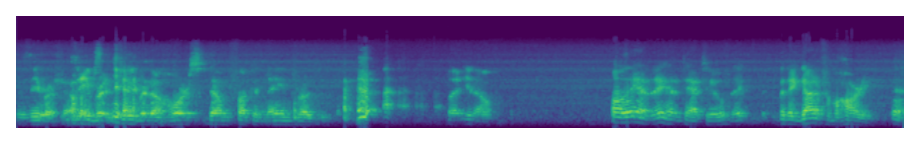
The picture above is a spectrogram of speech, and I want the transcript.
the zebra show. zebra, Yeah. zebra, the horse, dumb fucking name for But you know, oh, they had they had a tattoo, they, but they got it from Hardy Yeah.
